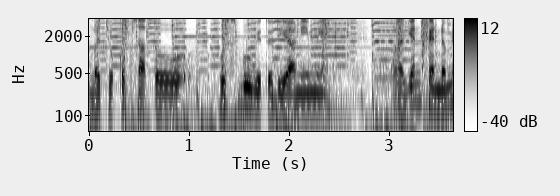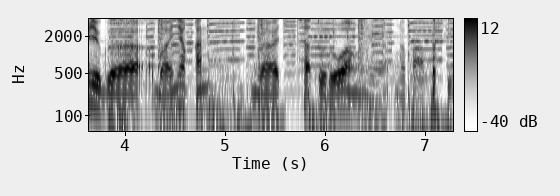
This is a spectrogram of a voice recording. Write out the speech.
nggak cukup satu husbu gitu di anime. Lagian fandomnya juga banyak kan nggak satu doang ya nggak apa-apa sih.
